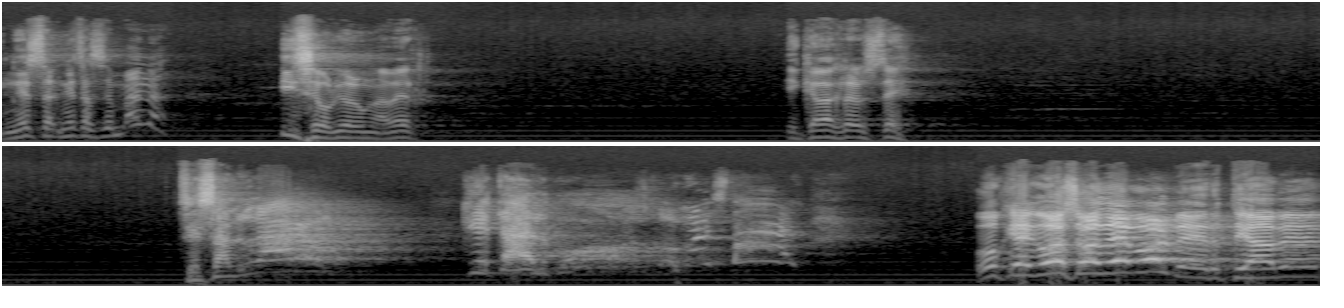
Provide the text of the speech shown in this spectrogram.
en esa, en esa semana. Y se volvieron a ver. ¿Y qué va a creer usted? Se saludaron. ¿Qué tal vos? ¿Cómo estás? Oh, qué gozo de volverte a ver.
